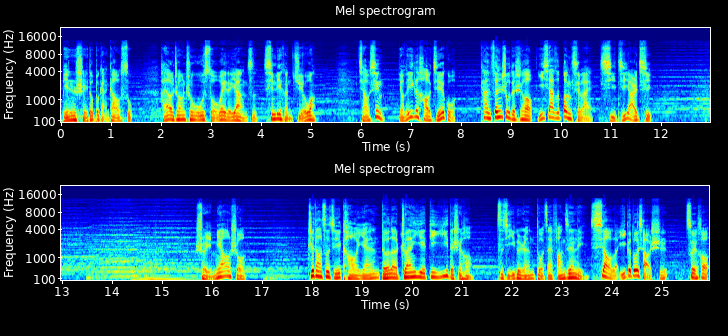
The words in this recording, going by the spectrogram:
别人谁都不敢告诉，还要装出无所谓的样子，心里很绝望。侥幸有了一个好结果，看分数的时候一下子蹦起来，喜极而泣。水喵说：“知道自己考研得了专业第一的时候，自己一个人躲在房间里笑了一个多小时。”最后，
